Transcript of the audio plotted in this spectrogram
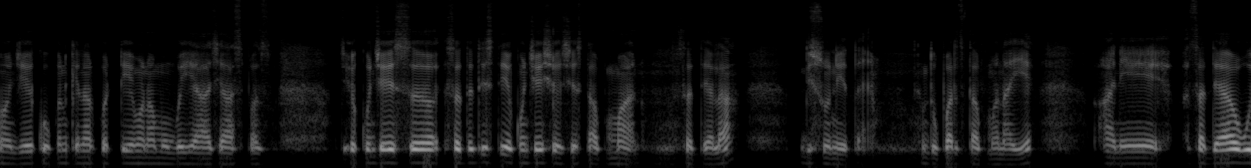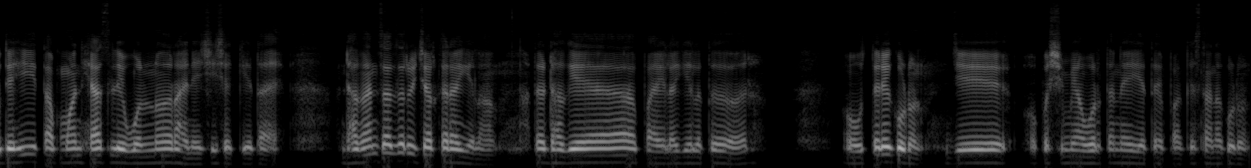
म्हणजे कोकण किनारपट्टी म्हणा मुंबई ह्याच्या आसपास एकोणचाळीस सदतीस ते एकोणचाळीस सेल्सिअस तापमान सध्याला दिसून येत आहे. दुपारचं तापमान आहे. आणि सध्या उद्याही तापमान ह्याच लेवलनं राहण्याची शक्यता आहे. ढगांचा जर विचार करायला गेला तर ढगे पाहायला गेलं तर उत्तरेकडून जे पश्चिमी आवर्तन येत आहे पाकिस्तानाकडून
